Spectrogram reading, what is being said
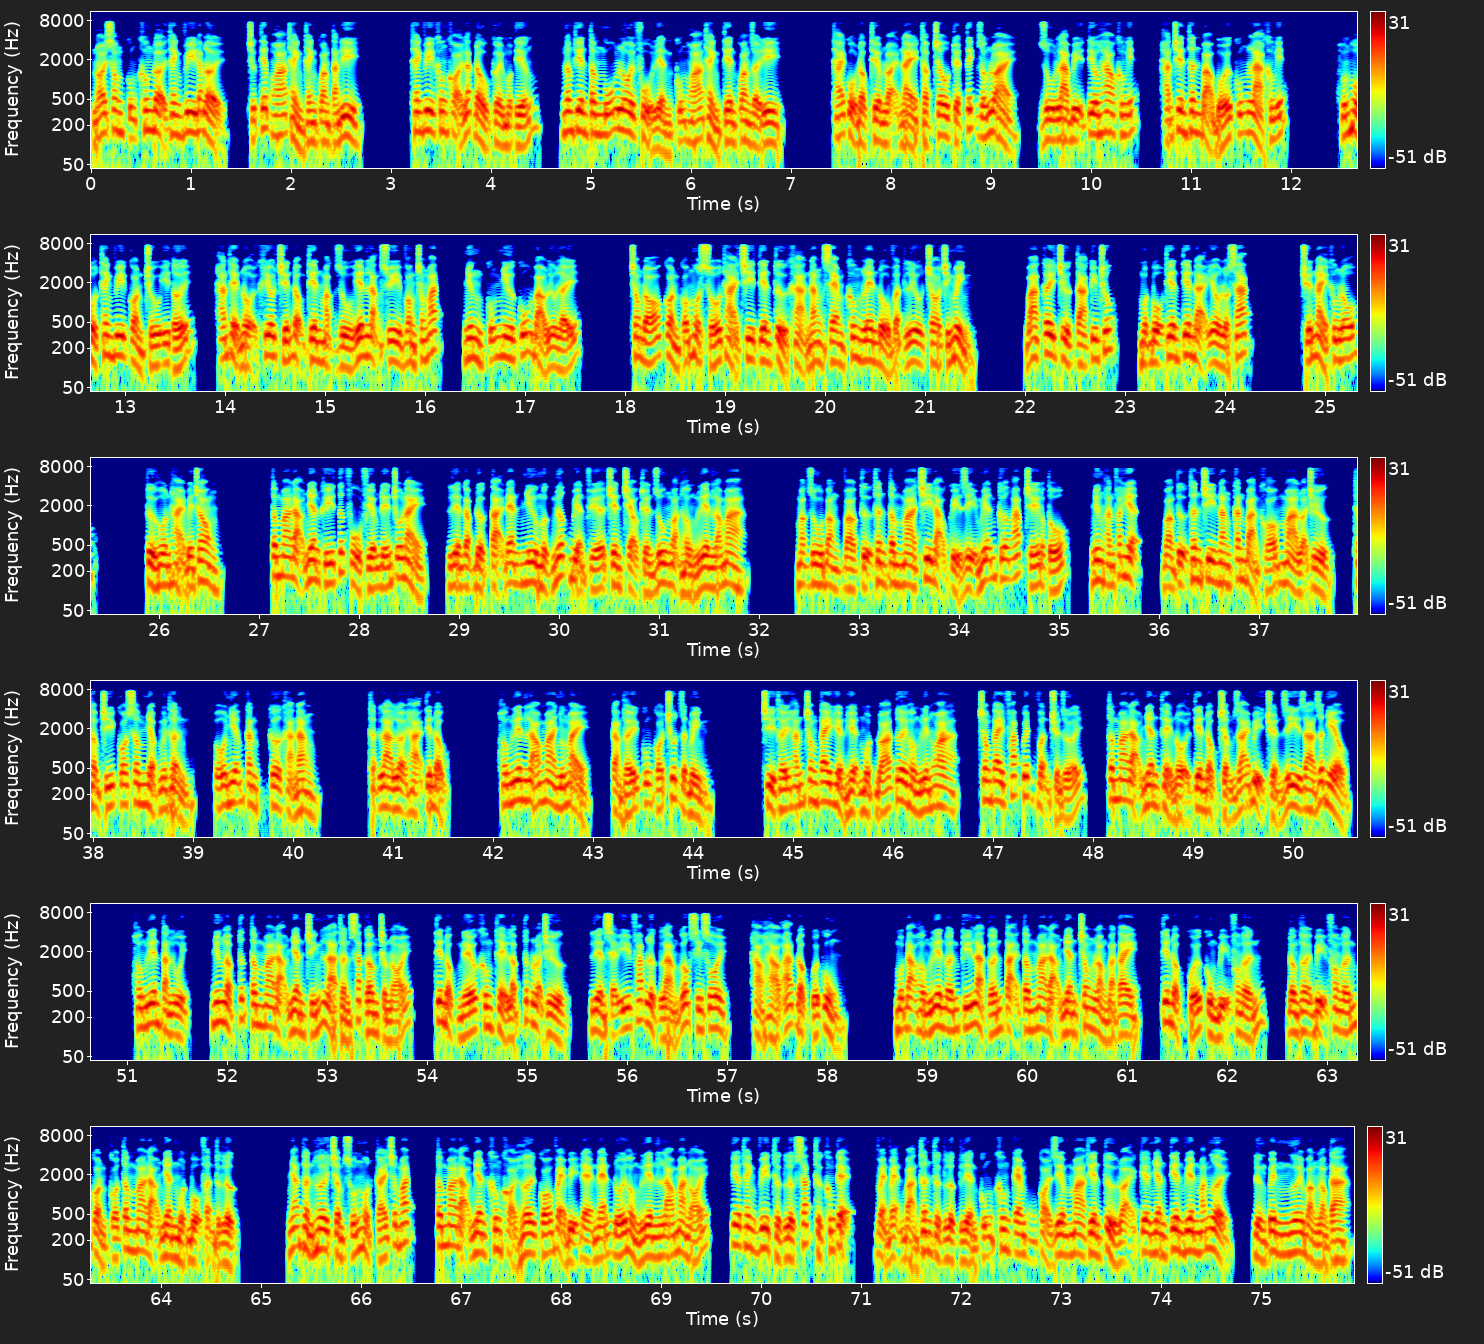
Nói xong cũng không đợi thanh vi đáp lời, trực tiếp hóa thành thanh quang tán đi thanh vi không khỏi lắc đầu cười một tiếng nâng thiên tâm ngũ lôi phủ liền cũng hóa thành tiên quang rời đi. Thái cổ độc thiềm loại này thập châu tuyệt tích giống loài, dù là bị tiêu hao không ít, hắn trên thân bảo bối cũng là không ít. Huống hồ thanh vi còn chú ý tới, hắn thể nội khiêu chiến động tiên mặc dù yên lặng suy vong trong mắt, nhưng cũng như cũ bảo lưu lấy. Trong đó còn có một số thải chi tiên tử khả năng xem không lên đồ vật lưu cho chính mình. Ba cây trừ tà kim trúc, một bộ thiên tiên đại yêu lột xác. Chuyến này không lỗ. Từ hôn hải bên trong, tâm ma đạo nhân khí tức phủ phiếm đến chỗ này, liền gặp được tại đen như mực nước biển phía trên trèo thuyền du ngoạn hồng liên lá ma mặc dù bằng vào tự thân tâm ma chi đạo quỷ dị miễn cưỡng áp chế độc tố, nhưng hắn phát hiện, bằng tự thân chi năng căn bản khó mà loại trừ, thậm chí có xâm nhập nguyên thần, ô nhiễm căn cơ khả năng. Thật là lợi hại tiên độc. Hồng liên lão ma nhún mày, cảm thấy cũng có chút giật mình. Chỉ thấy hắn trong tay hiện hiện một đoá tươi hồng liên hoa, trong tay pháp quyết vận chuyển dưới, tâm ma đạo nhân thể nội tiên độc chậm rãi bị chuyển di ra rất nhiều. Hồng liên tàn lụi, nhưng lập tức tâm ma đạo nhân chính là thần sắc âm trầm nói, tiên độc nếu không thể lập tức loại trừ, liền sẽ ý pháp lực làm gốc sinh sôi hào hào ác độc cuối cùng. Một đạo hồng liên ấn ký lạc ấn tại tâm ma đạo nhân trong lòng bàn tay tiên độc cuối cùng bị phong ấn, đồng thời bị phong ấn còn có tâm ma đạo nhân một bộ phận thực lực. Nhãn thần hơi chầm xuống một cái trước mắt, tâm ma đạo nhân không khỏi hơi có vẻ bị đè nén đối hồng liên lão ma nói, kia thanh vi thực lực xác thực không tệ, vẹn vẹn bản thân thực lực liền cũng không kém cỏi diêm ma thiên tử loại kia nhân tiên viên mãn người, đừng quên ngươi bằng lòng ta.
